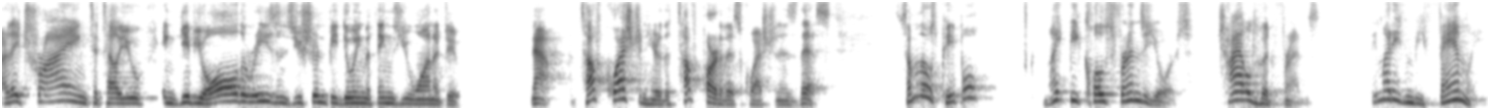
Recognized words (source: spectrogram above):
Are they trying to tell you and give you all the reasons you shouldn't be doing the things you want to do? Now, the tough question here, the tough part of this question is this some of those people, might be close friends of yours, childhood friends. They might even be family.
